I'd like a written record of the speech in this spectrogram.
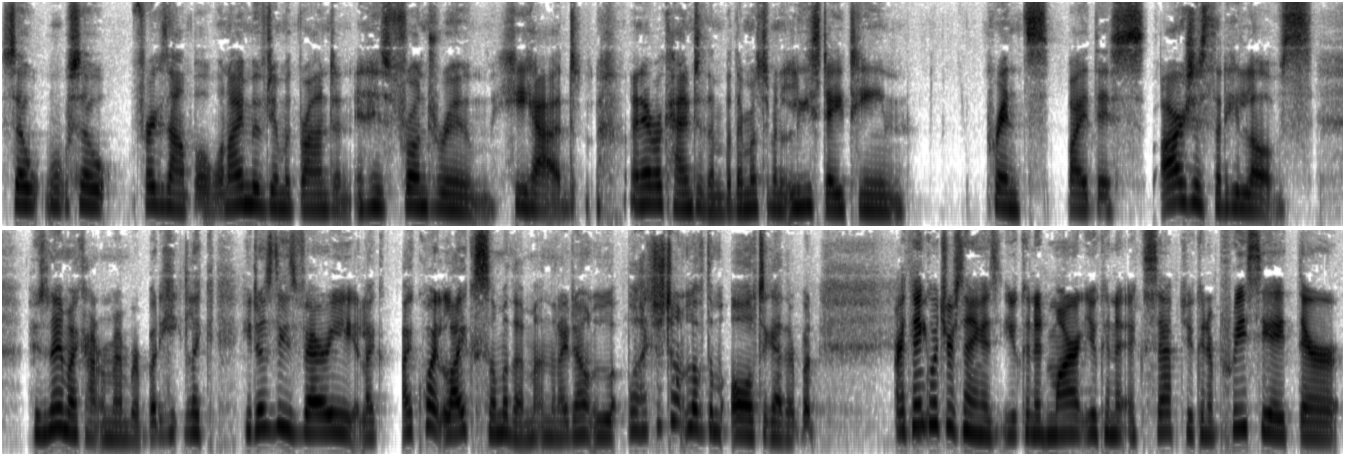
so, so for example, when I moved in with Brandon in his front room, he had, I never counted them, but there must have been at least 18 prints by this artist that he loves, whose name I can't remember, but he like he does these very like I quite like some of them, and then I don't. Lo- well, I just don't love them all together. But I think what you're saying is you can admire, you can accept, you can appreciate their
